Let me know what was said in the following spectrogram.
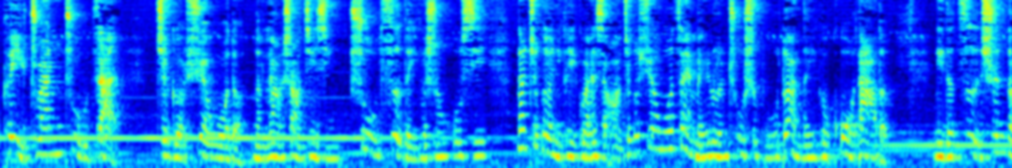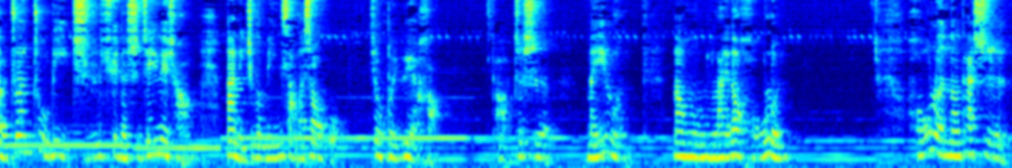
可以专注在这个漩涡的能量上进行数次的一个深呼吸。那这个你可以观想啊，这个漩涡在眉轮处是不断的一个扩大的，你的自身的专注力持续的时间越长，那你这个冥想的效果就会越好啊。这是眉轮。那我们来到喉轮，喉轮呢，它是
